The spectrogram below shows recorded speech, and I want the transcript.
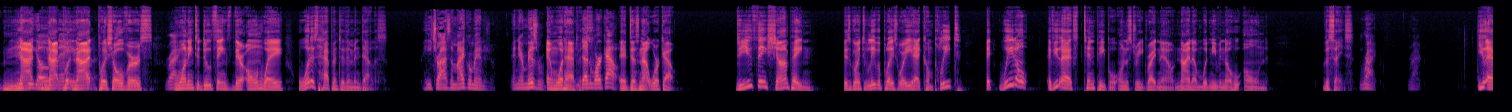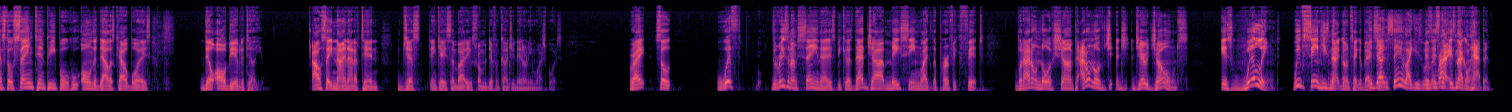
not not put not uh, pushovers, right. wanting to do things their own way? What has happened to them in Dallas? he tries to micromanage them, and they're miserable. And what happens? It doesn't work out. It does not work out. Do you think Sean Payton is going to leave a place where he had complete? It we don't. If you ask ten people on the street right now, nine of them wouldn't even know who owned the Saints. right. Right. You ask those same ten people who own the Dallas Cowboys, they'll all be able to tell you. I'll say nine out of ten, just in case somebody is from a different country and they don't even watch sports. Right? So with the reason I'm saying that is because that job may seem like the perfect fit, but I don't know if Sean, I don't know if J- J- Jerry Jones is willing. We've seen he's not going to take a back It seat. doesn't seem like he's It's, willing. it's right. not. It's not going to happen.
